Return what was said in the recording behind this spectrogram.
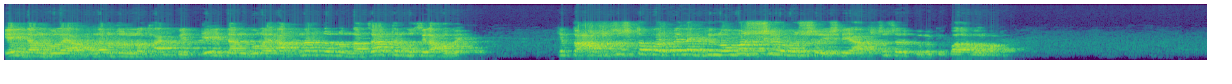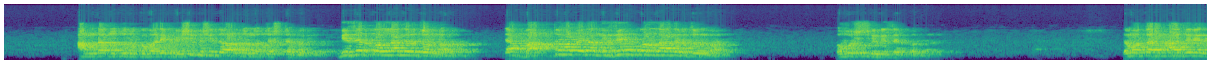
এই দানগুলোয় আপনার জন্য থাকবে, এই দানগুলোয় আপনার জন্য নাজাতের উচিলা হবে। কিন্তু আফসোস তো করবেন একদিন অবশ্যই অবশ্যই সেই আফসোসের কোনো কি ফলাফল হবে। আমরা যতটুকু পারি বেশি বেশি দেওয়ার জন্য চেষ্টা করি, নিজের কল্যাণের জন্য। যা ভাবতে হবে এটা নিজের কল্যাণের জন্য। অবশ্যই নিজের কল্যাণ। তোমার তার হাজিরেন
